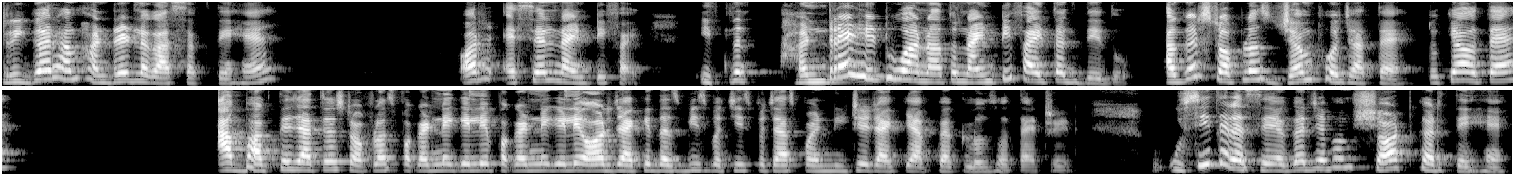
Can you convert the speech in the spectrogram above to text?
ट्रिगर हम हंड्रेड लगा सकते हैं और एस एल नाइन्टी फाइव इतना हंड्रेड हिट हुआ ना तो नाइन्टी फाइव तक दे दो। अगर स्टॉप लॉस जंप हो जाता है तो क्या होता है? आप भागते जाते हो स्टॉप लॉस पकड़ने के लिए, पकड़ने के लिए और जाके 10 20 25 50 पॉइंट नीचे जाके आपका क्लोज होता है ट्रेड उसी तरह से अगर जब हम शॉर्ट करते हैं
